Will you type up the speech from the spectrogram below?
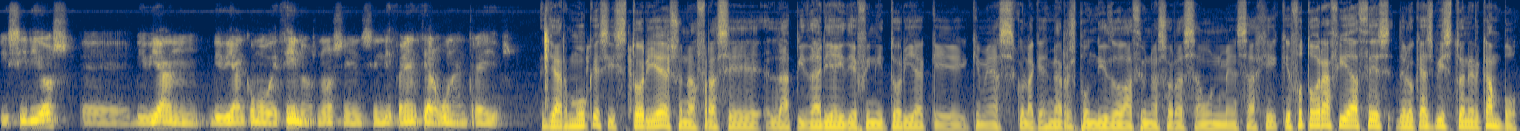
y sirios eh, vivían, vivían como vecinos, ¿no? sin, sin diferencia alguna entre ellos. Yarmouk es historia, es una frase lapidaria y definitoria que, me has, con la que me has respondido hace unas horas a un mensaje. ¿Qué fotografía haces de lo que has visto en el campo?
